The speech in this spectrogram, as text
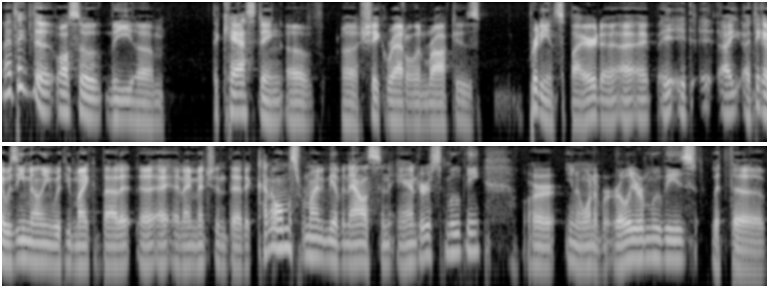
I think that also the um, the casting of uh, Shake, Rattle, and Rock is pretty inspired. I, I, it, it, I, I think I was emailing with you, Mike, about it, uh, and I mentioned that it kind of almost reminded me of an Allison Anders movie, or you know, one of her earlier movies with the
